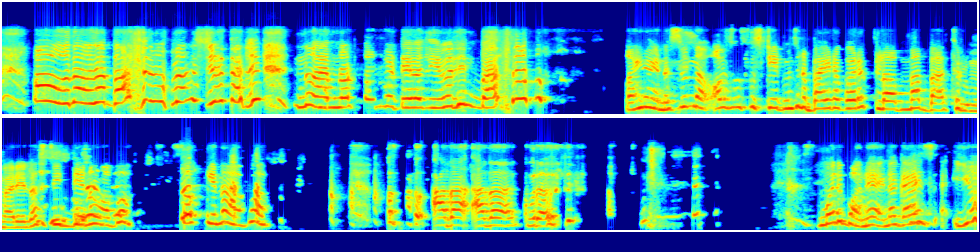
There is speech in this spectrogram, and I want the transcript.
अँ, हुँदा हुँदा बाथरुममा श्वेताले no I'm not comfortable even in bathroom होइन होइन सुन न अझ उसको स्टेटमेन्ट छ नि बाहिर गएर क्लबमा बाथरुममा अरे ल सिद्धिएन अब। सकिएन अब। कस्तो आधा आधा कुरा। मैले भने होइन गाइज यो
